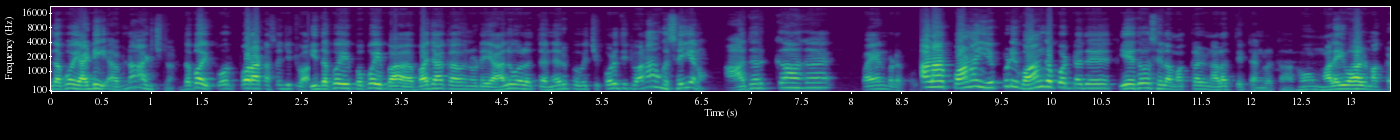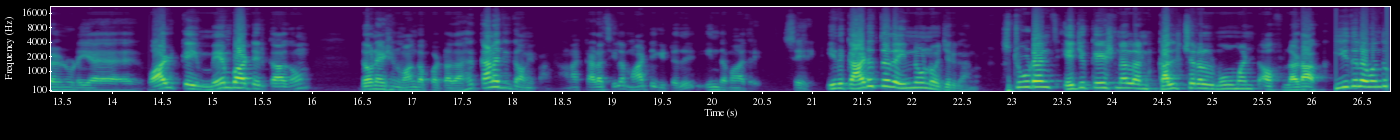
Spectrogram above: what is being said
இந்த போய் அடி அப்படின்னா அடிச்சிட்டோம் இந்த போய் போர் போராட்டம் செஞ்சுட்டு வா. இந்த போய் இப்போ போய் பாஜகவினுடைய அலுவலகத்தை நெருப்பு வச்சு கொளுத்திட்டு வானா அவங்க செய்யணும். அதற்காக பயன்படக்கூடும் ஆனா பணம் எப்படி வாங்கப்பட்டது? ஏதோ சில மக்கள் நலத்திட்டங்களுக்காகவும் மலைவாழ் மக்களினுடைய வாழ்க்கை மேம்பாட்டிற்காகவும் டொனேஷன் வாங்கப்பட்டதாக கணக்கு காமிப்பாங்க. ஆனா கடைசியில மாட்டிக்கிட்டது இந்த மாதிரி. சரி. இதுக்கு அடுத்ததை இன்னொன்னு வச்சிருக்காங்க. Students educational and cultural movement of Ladakh இதுல வந்து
